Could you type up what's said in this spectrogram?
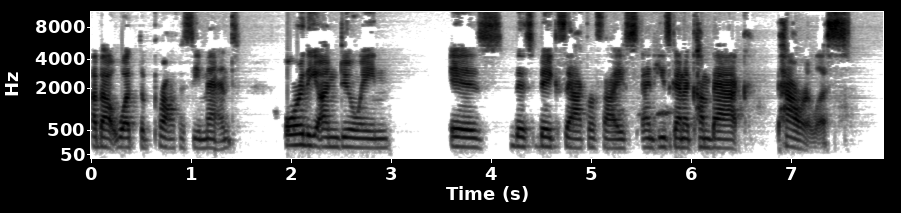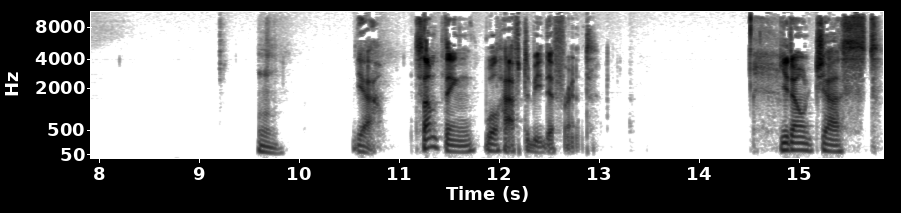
about what the prophecy meant, or the undoing is this big sacrifice and he's going to come back powerless. Hmm. yeah. Something will have to be different. You don't just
